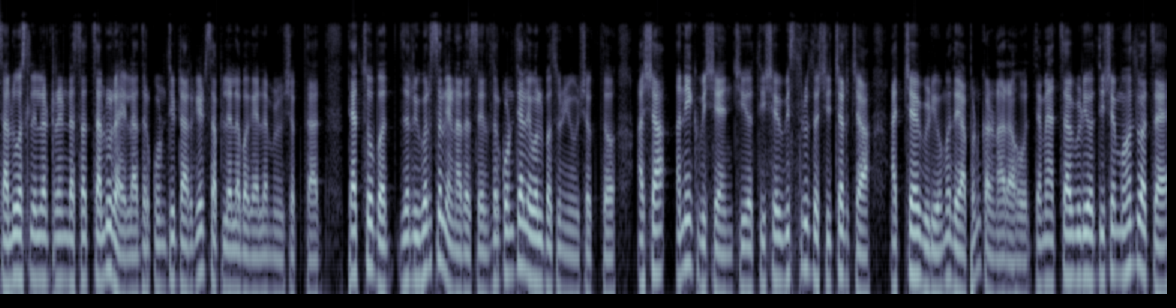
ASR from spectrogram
चालू असलेला ट्रेंड असा चालू राहिला तर कोणती टार्गेट्स आपल्याला बघायला मिळू शकतात? त्याचसोबत जर रिव्हर्सल येणार असेल तर कोणत्या लेवलपासून येऊ शकतं? अशा अनेक विषयांची अतिशय विस्तृत अशी चर्चा आजच्या व्हिडिओमध्ये आपण करणार आहोत. त्यामुळे आजचा व्हिडिओ अतिशय महत्त्वाचा आहे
